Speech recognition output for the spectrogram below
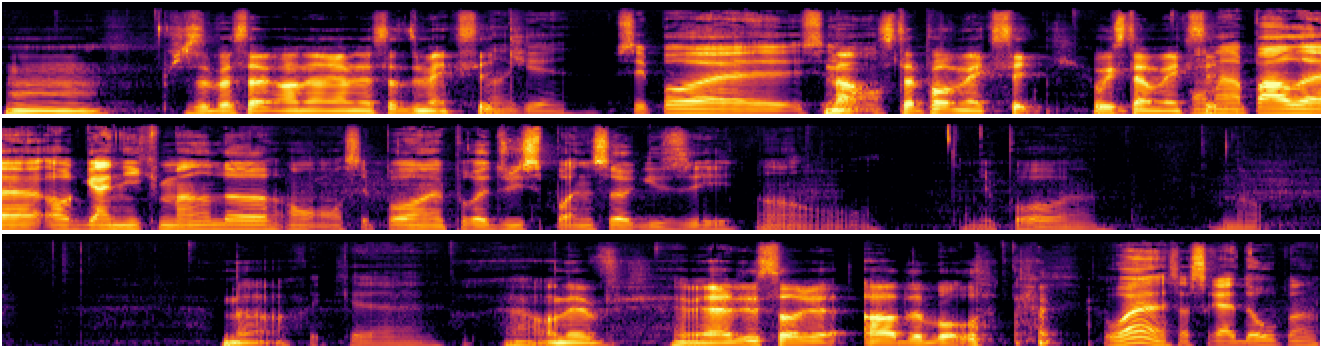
Hmm, je sais pas, ça, on a ramené ça du Mexique. C'est pas. euh, Non, on- c'était pas au Mexique. Oui, c'était au Mexique. On en parle euh, organiquement, là. On, c'est pas un produit sponsorisé. On n'est pas. euh, non. Non. Fait que, On est allé sur Audible. ouais, ça serait dope, hein.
